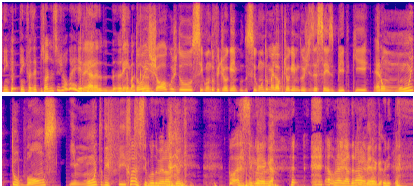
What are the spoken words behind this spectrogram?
Tem que, tem que fazer episódio desse jogo aí, Tem- cara. Vai Tem dois jogos do segundo videogame, do segundo melhor videogame dos 16 bit que eram muito bons e muito difíceis. Qual é o segundo melhor videogame? Qual é o segundo Mega. melhor? É o Mega Drive? Do Mega.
